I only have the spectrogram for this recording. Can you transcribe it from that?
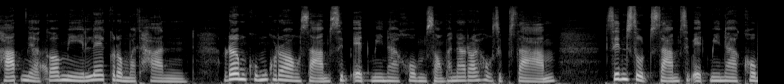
คับเนี่ยก็มีเลขกรมธรรม์เริ่มคุ้มครอง 31 มีนาคม 2563 สิ้นสุด 31 มีนาคม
